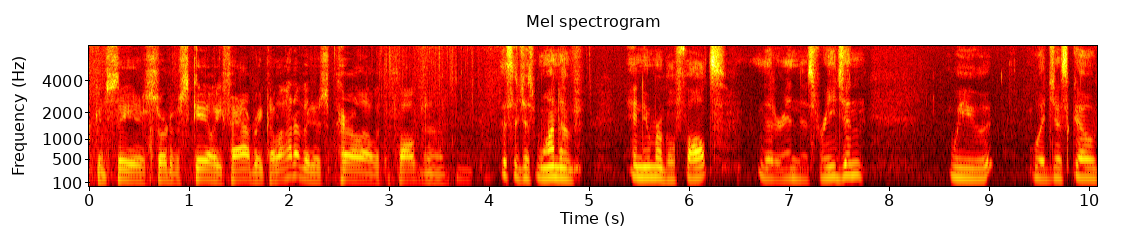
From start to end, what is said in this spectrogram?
you can see it's sort of a scaly fabric. A lot of it is parallel with the fault zone. This is just one of innumerable faults that are in this region. We would just go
